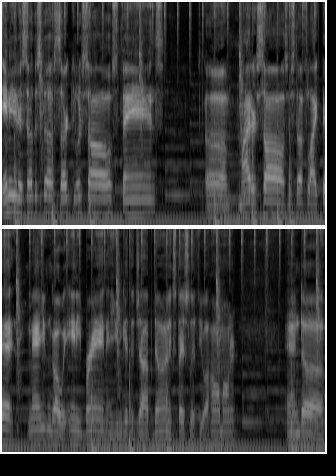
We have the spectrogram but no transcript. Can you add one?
any of this other stuff, circular saws, fans, uh, miter saws, and stuff like that, man, you can go with any brand and you can get the job done, especially if you're a homeowner. And uh,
